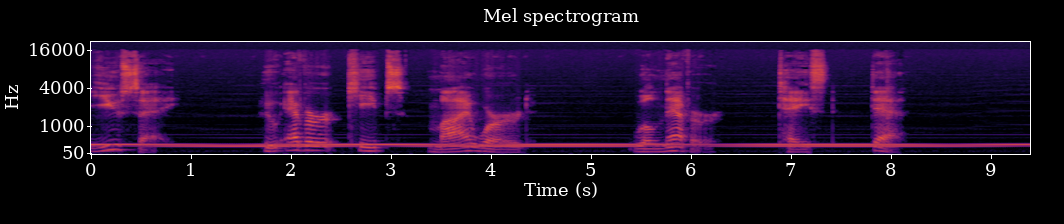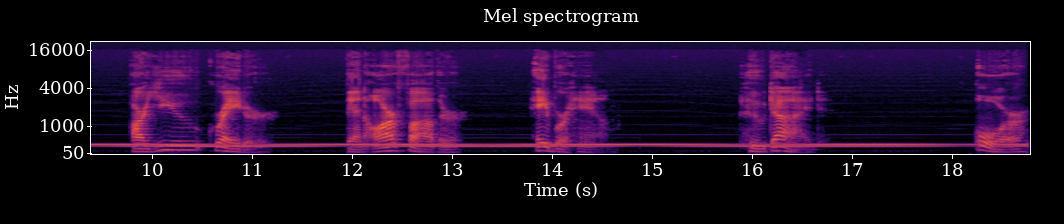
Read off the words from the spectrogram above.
you say, Whoever keeps my word will never taste death. Are you greater than our father Abraham, who died? Or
